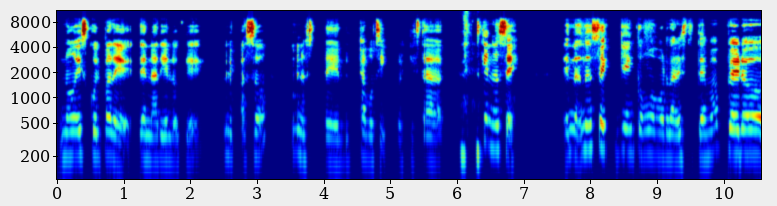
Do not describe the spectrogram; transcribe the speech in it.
no es culpa de, de nadie lo que le pasó. Bueno, este, el chavo sí, porque está, es que no sé, eh, no, no sé bien cómo abordar este tema, pero,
